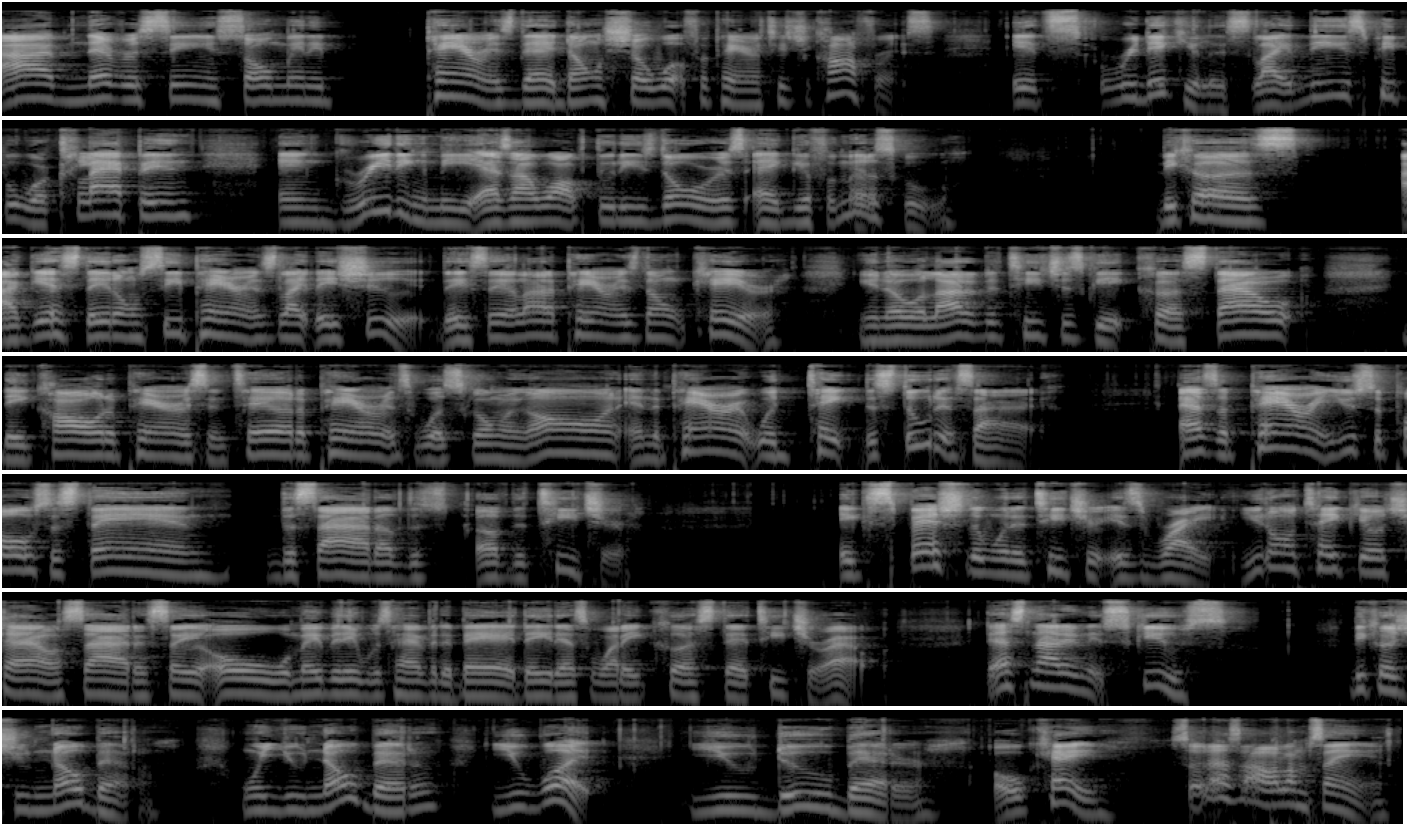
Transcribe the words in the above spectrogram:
I've never seen so many parents that don't show up for parent teacher conference. It's ridiculous. Like these people were clapping and greeting me as I walked through these doors at Gifford Middle School. Because I guess they don't see parents like they should. They say a lot of parents don't care. You know, a lot of the teachers get cussed out. They call the parents and tell the parents what's going on, and the parent would take the student side. As a parent, you're supposed to stand the side of the of the teacher, especially when the teacher is right. You don't take your child's side and say, "Oh, well, maybe they was having a bad day. That's why they cussed that teacher out." That's not an excuse because you know better. When you know better, you what? you do better. Okay. So that's all I'm saying.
